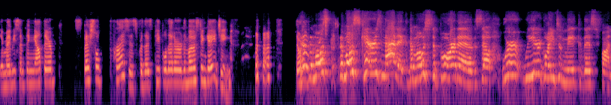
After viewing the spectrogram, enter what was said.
there may be something out there, special prizes for those people that are the most engaging. the, the most the most charismatic the most supportive. So we're we are going to make this fun.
